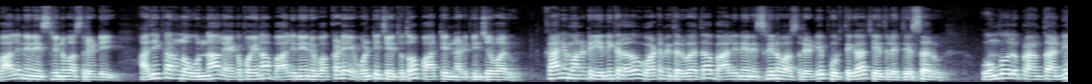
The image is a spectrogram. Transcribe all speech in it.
బాలినేని శ్రీనివాసరెడ్డి అధికారంలో ఉన్నా లేకపోయినా బాలినేని ఒక్కడే ఒంటి చేతితో పార్టీని నడిపించేవారు. కానీ మొన్నటి ఎన్నికలలో ఓటమి తరువాత బాలినేని శ్రీనివాసరెడ్డి పూర్తిగా చేతులెత్తేశారు. ఒంగోలు ప్రాంతాన్ని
